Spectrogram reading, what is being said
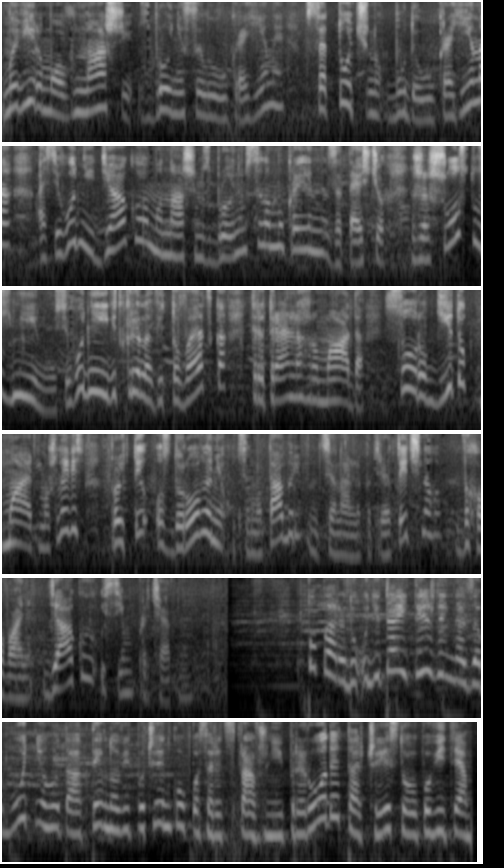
Ми віримо в наші збройні сили України. Все точно буде Україна. А сьогодні дякуємо нашим збройним силам України за те, що вже шосту зміну сьогодні її відкрила Вітовецька територіальна громада. 40 діток мають можливість пройти оздоровлення у цьому таборі національно-патріотичного виховання. Дякую усім причетним. Попереду у дітей тиждень незабутнього та активного відпочинку посеред справжньої природи та чистого повітря.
